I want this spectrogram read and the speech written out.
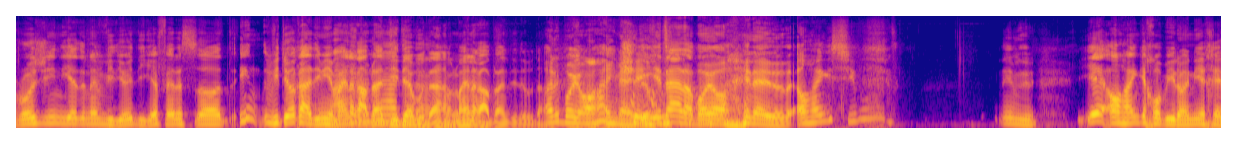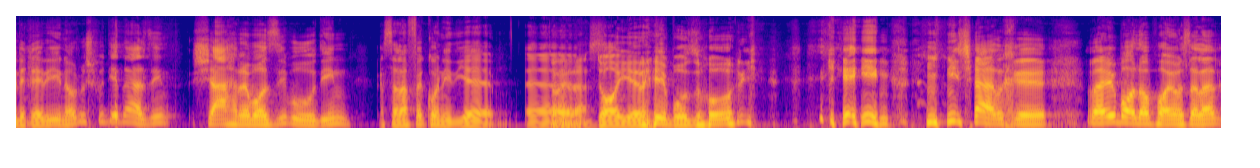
روژین یه دونه ویدیو دیگه فرستاد. این ویدیو قدیمیه من قبلا دیده. بودم. حالا من. قبلا دیده بودم. آره با آهنگ بود. نه نه با آهنگ ندیده آهنگ چی بود؟ نمی‌دونی یه آهنگ خب ایرانی خیلی غیری اینا. روش بود یه از این شهر بازی بود. این مثلا فکر کنید یه. دایره بزرگ. که این میچرخه. و این بالا پایین مثلا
